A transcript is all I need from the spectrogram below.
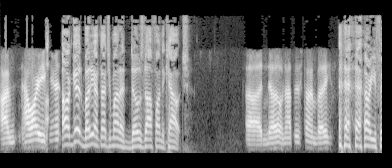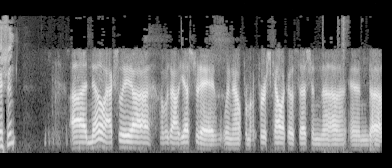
I'm. How are you, Kent? Oh, good, buddy. I thought you might have dozed off on the couch. Uh, no, not this time, buddy. are you fishing? Uh, no, actually, uh, I was out yesterday. Went out for my first calico session, uh, and, uh,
